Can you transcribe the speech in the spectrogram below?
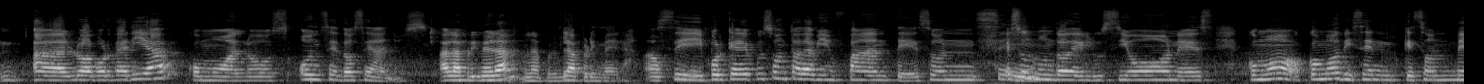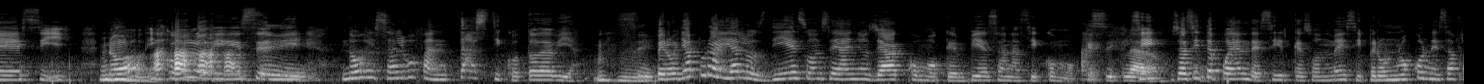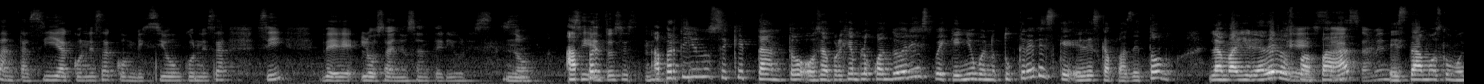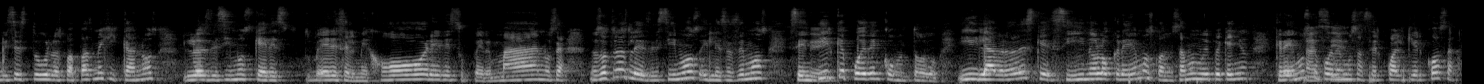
mm, lo abordaría como a los 11, 12 años. A la primera, La primera. La primera. Ah. Sí, porque pues son todavía infantes, son Sí. es un mundo de ilusiones. ¿Cómo, cómo dicen que son Messi? ¿No? ¿Y cómo lo dicen? Sí. No, es algo fantástico todavía. Sí. Pero ya por ahí a los 10, 11 años ya como que empiezan así como que... Ah, sí, claro. Sí, o sea, sí te pueden decir que son Messi, pero no con esa fantasía, con esa convicción, con esa, ¿sí? De los años anteriores. No. Sí, entonces... Aparte yo no sé qué tanto, o sea, por ejemplo, cuando eres pequeño, bueno, tú crees que eres capaz de todo. La mayoría de los papás estamos, como dices tú, los papás mexicanos, les decimos que eres, eres el mejor, eres Superman, o sea, nosotros les decimos y les hacemos sentir Sí. que pueden con todo. Y la verdad es que sí, no lo creemos, cuando estamos muy pequeños, creemos que podemos es. hacer cualquier cosa.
